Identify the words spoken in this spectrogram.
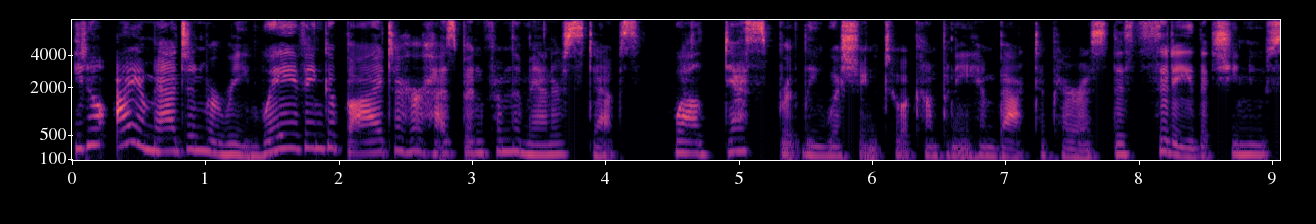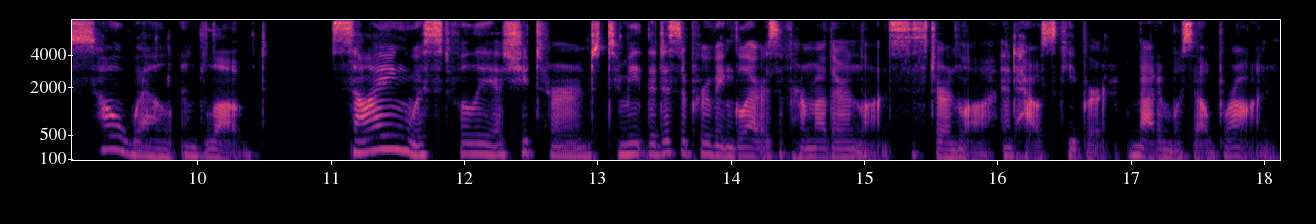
You know, I imagine Marie waving goodbye to her husband from the manor steps while desperately wishing to accompany him back to Paris, this city that she knew so well and loved. Sighing wistfully as she turned to meet the disapproving glares of her mother in law, and sister in law, and housekeeper, Mademoiselle Braun.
